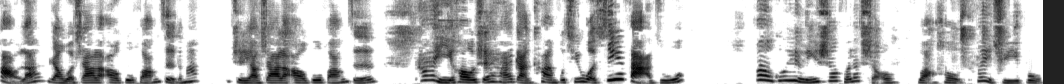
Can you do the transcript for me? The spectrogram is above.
好了让我杀了傲孤皇子的吗？”只要杀了傲孤皇子，看以后谁还敢看不起我西法族！傲孤玉林收回了手，往后退去一步，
